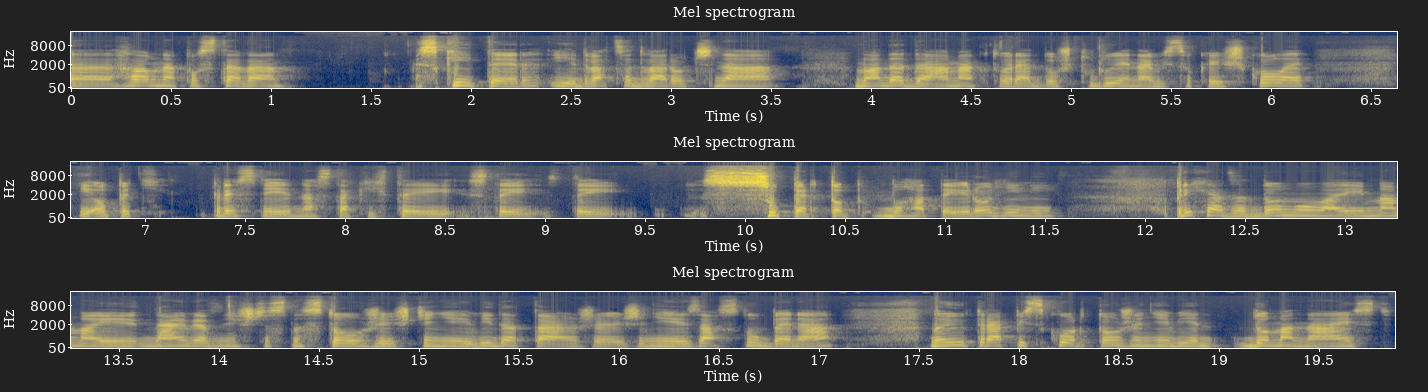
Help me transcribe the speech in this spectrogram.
hlavná postava Skeeter je 22-ročná mladá dáma, ktorá doštuduje na vysokej škole. Je opäť presne jedna z takých tej, z tej, z tej super top bohatej rodiny. Prichádza domov a jej mama je najviac nešťastná z toho, že ešte nie je vydatá, že, že nie je zasnúbená. No ju trápi skôr to, že nevie doma nájsť e,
